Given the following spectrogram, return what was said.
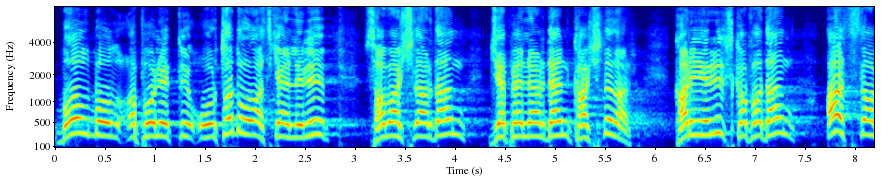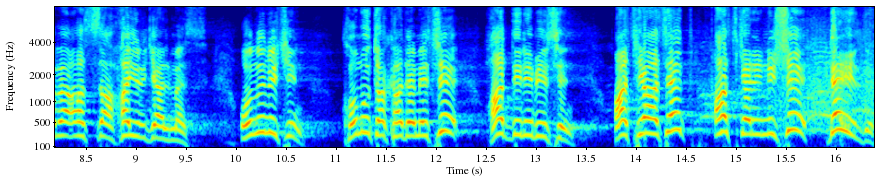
bol bol apoletli Orta Doğu askerleri savaşlardan, cephelerden kaçtılar. Kariyerist kafadan asla ve asla hayır gelmez. Onun için komuta kademesi haddini bilsin. Siyaset askerin işi değildir.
